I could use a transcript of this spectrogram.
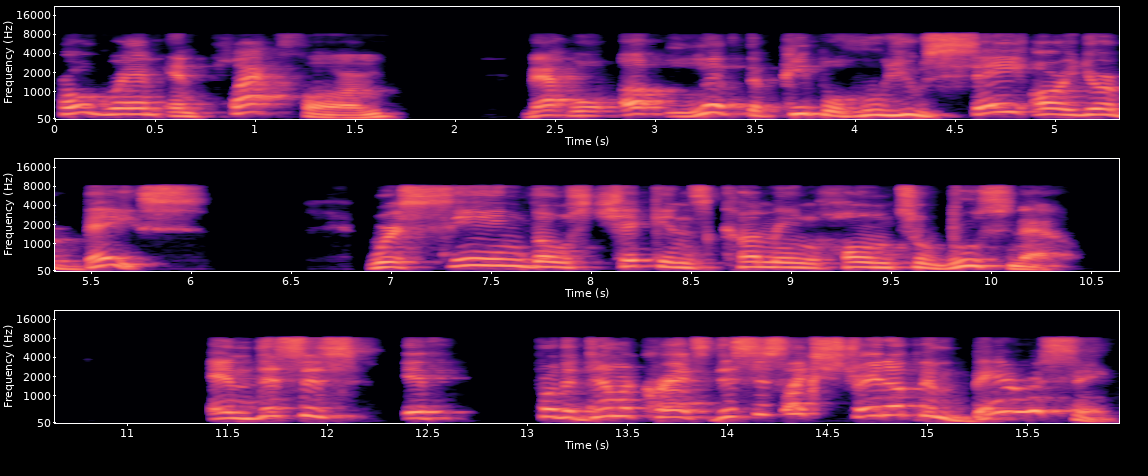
program and platform that will uplift the people who you say are your base. We're seeing those chickens coming home to roost now. And this is, if for the Democrats, this is like straight up embarrassing.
